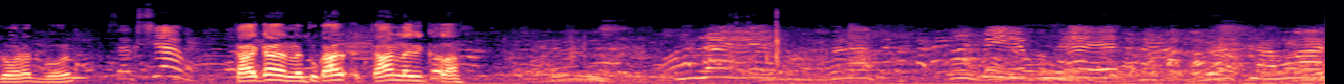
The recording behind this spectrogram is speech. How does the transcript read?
जोरात बोल. सक्षम. काय काय आणलं? तू काय काय आणलं विकायला? मुलं आहे परत कोबी आहे फुलं आहे फ्लावर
